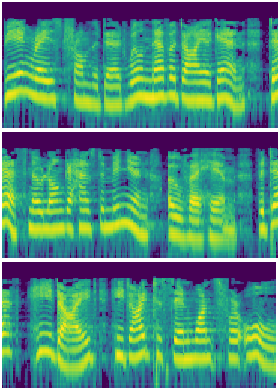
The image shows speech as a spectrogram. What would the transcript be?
being raised from the dead, will never die again. Death no longer has dominion over him. The death he died, he died to sin once for all.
